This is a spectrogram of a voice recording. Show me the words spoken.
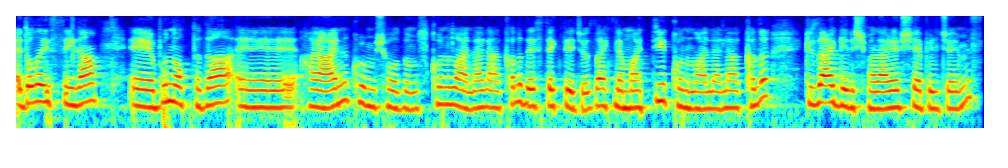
E, dolayısıyla e, bu noktada e, hayalini kurmuş olduğumuz konularla alakalı destekleyici özellikle maddi konularla alakalı güzel gelişmeler yaşayabileceğimiz,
